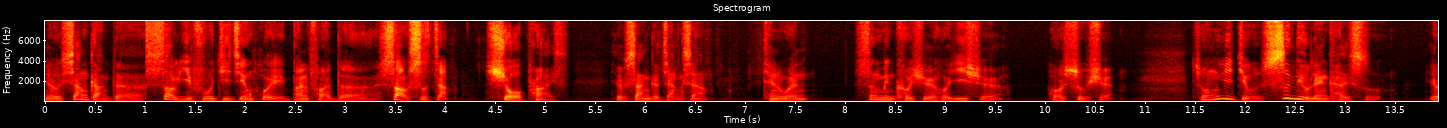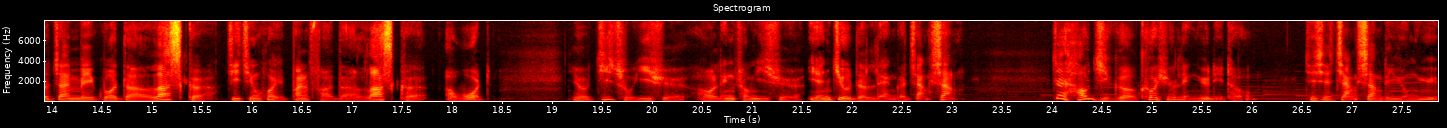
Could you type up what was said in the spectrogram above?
由香港的邵逸夫基金会颁发的邵市长 （Shaw Prize） 有三个奖项：天文、生命科学和医学和数学。从一九四六年开始，由在美国的拉斯克基金会颁发的拉斯克 Award，有基础医学和临床医学研究的两个奖项。在好几个科学领域里头，这些奖项的荣誉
